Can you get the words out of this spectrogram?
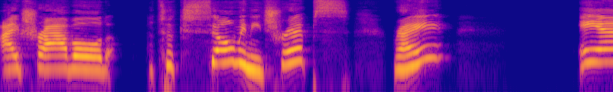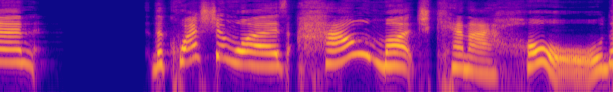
I traveled, took so many trips, right? And the question was, how much can I hold?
